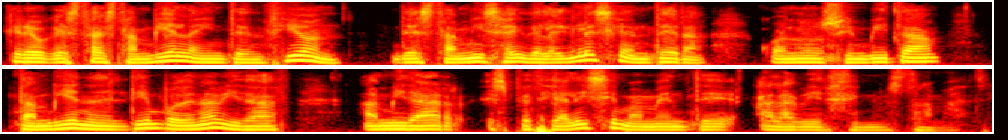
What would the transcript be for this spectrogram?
Creo que esta es también la intención de esta misa y de la Iglesia entera, cuando nos invita también en el tiempo de Navidad a mirar especialísimamente a la Virgen nuestra Madre.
